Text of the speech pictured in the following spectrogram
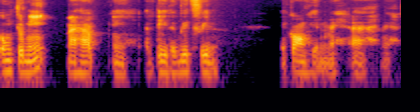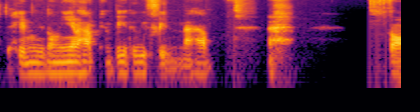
ตรงจุดนี้นะครับนี่ anti twist fin ในกล้องเห็นไหมอ่าเนี่ยจะเห็นอยู่ตรงนี้นะครับ anti twist fin นะครับก็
